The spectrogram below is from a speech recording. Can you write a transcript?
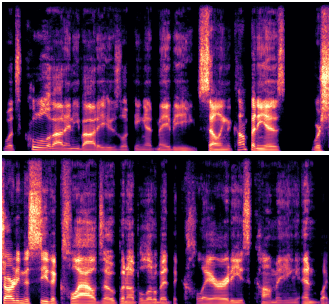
what's cool about anybody who's looking at maybe selling the company is we're starting to see the clouds open up a little bit. The clarity is coming. And like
